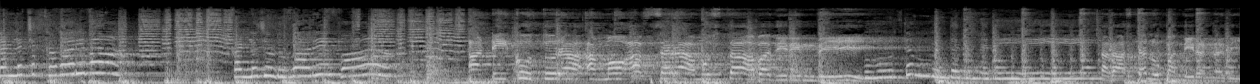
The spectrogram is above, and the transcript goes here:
గళ్ళ చక్క వారేవా? కళ్ళ జోడు వారేవా ఆంటీ కూతురా అమ్మో అప్సరా ముస్తాబదిరింది. ముహూర్తం ముందరున్నది. తదాస్తను పందిరన్నది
